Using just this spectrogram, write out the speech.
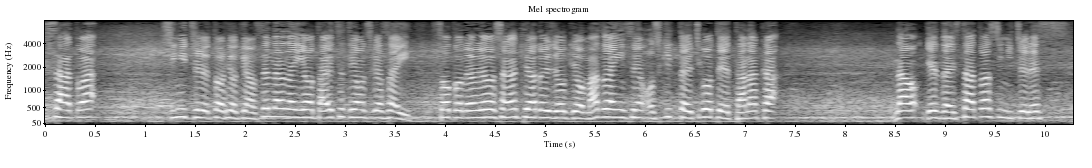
スタートは審議中。投票権を捨てならないよう大切にお待ちください。外の両者が際どい状況。まずは陰線押し切った1号艇田中。なお現在スタートは審議中です。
